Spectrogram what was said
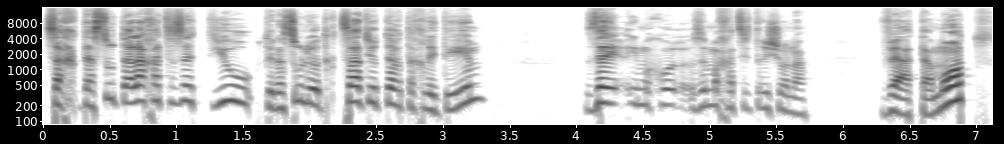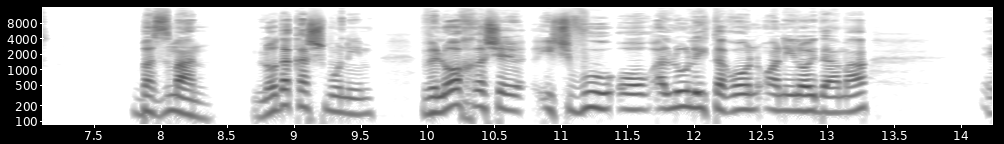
תעשו את הלחץ הזה, תהיו, תנסו להיות קצת יותר תכליתיים. זה, זה מחצית ראשונה. והתאמות, בזמן. לא דקה 80, ולא אחרי שישבו או עלו ליתרון, או אני לא יודע מה. אה,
